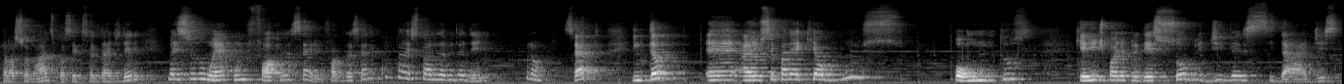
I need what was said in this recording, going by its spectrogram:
relacionados com a sexualidade dele, mas isso não é o enfoque da série. O enfoque da série é contar a história da vida dele. Pronto, certo? Então, é, eu separei aqui alguns pontos que a gente pode aprender sobre diversidades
